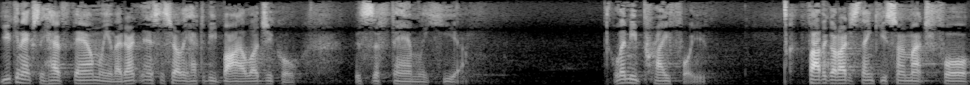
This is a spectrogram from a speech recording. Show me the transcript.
You can actually have family and they don't necessarily have to be biological. This is a family here. Let me pray for you. Father God, I just thank you so much for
